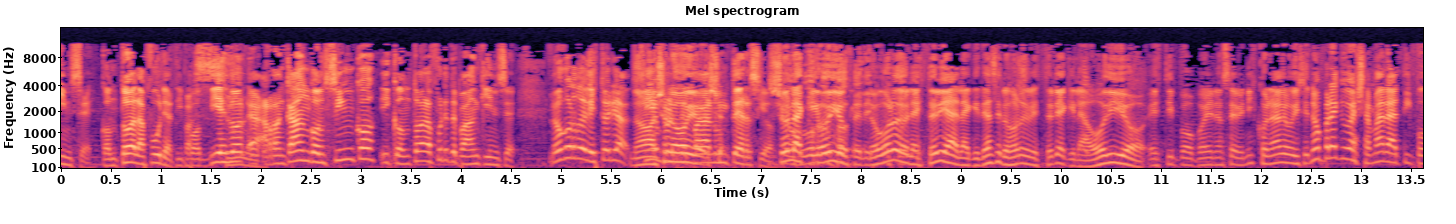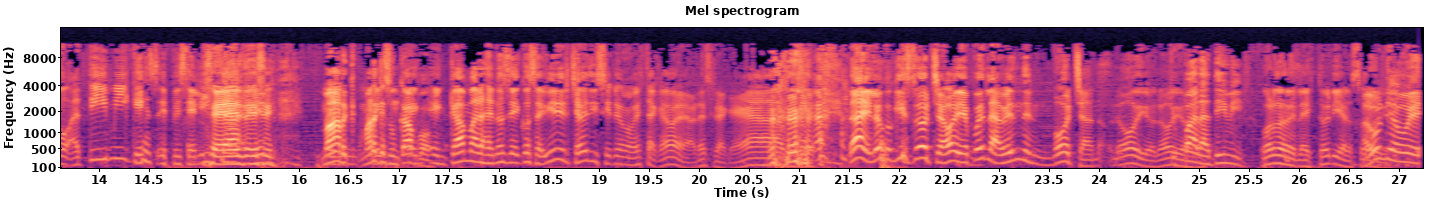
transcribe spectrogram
15, con toda la furia, tipo Basura. 10 dólares, arrancaban con 5 y con toda la furia te pagan 15. Los gordos de la historia No, yo siempre lo te odio. pagan Yo- un tercio. Yo Los la que odio, la lo gordo de la historia, la que te hace los gordos de la historia, que la odio, es tipo, poner, no sé, venís con algo y dice, no, para que voy a llamar a tipo a Timmy, que es especialista Sí, sí, en, sí. Mark, en- Mark en- es un capo. En, en cámaras de no sé qué cosa. Y viene el chaval y dice, no, esta cámara la verdad es una cagada. Dale, loco, ¿qué sos, chaval? Y después la venden bocha. No, lo odio, lo odio. Chupala, Timmy. Gordo de la historia, los. Algún día voy a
